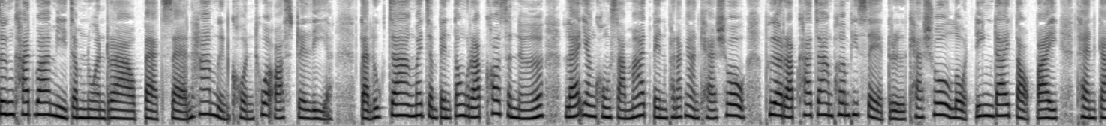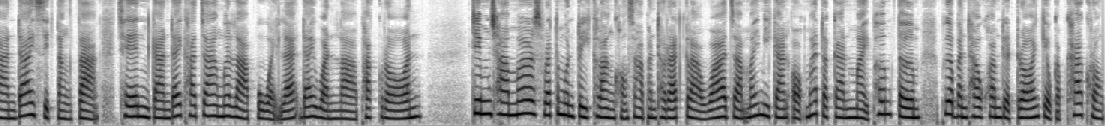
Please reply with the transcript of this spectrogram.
ซึ่งคาดว่ามีจำนวนราว 850,000 คนทั่วออสเตรเลีย แต่ลูกจ้างไม่จำเป็นต้องรับข้อเสนอ และยังคงสามารถเป็นพนักงาน casual เพื่อรับค่าจ้างเพิ่มพิเศษ หรือ casual loading ได้ต่อไป แทนการได้สิทธิ์ต่างๆ เช่น การได้ค่าจ้างเมื่อลาป่วยและได้วันลาพักร้อน จิม ชาร์เมอร์ส รัฐมนตรีคลังของสหพันธรัฐกล่าวว่าจะไม่มีการออกมาตรการใหม่เพิ่มเติม เพื่อบรรเทาความเดือดร้อนเกี่ยวกับค่าครอง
